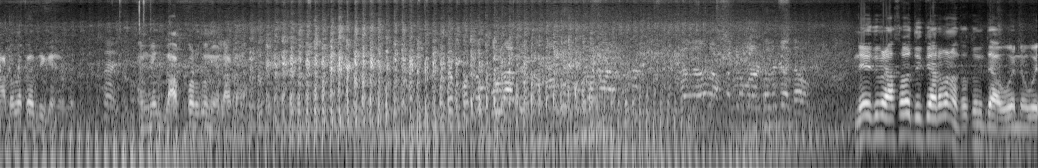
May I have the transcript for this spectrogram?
আট হাজার টাকা দিকে নেব। আমি লাভ করছ মেলাটা নেই। তুমি রাস্তা দিতে পারবে না তো তুমি দাও ওই না ওই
